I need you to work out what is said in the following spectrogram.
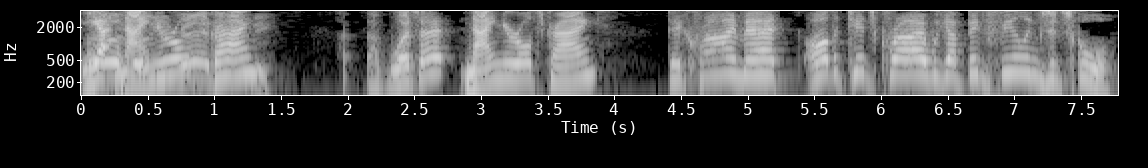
You got "Oh, nine-year-olds crying? into me." Uh, What's that? Nine year olds crying. They cry, Matt. All the kids cry. We got big feelings at school.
